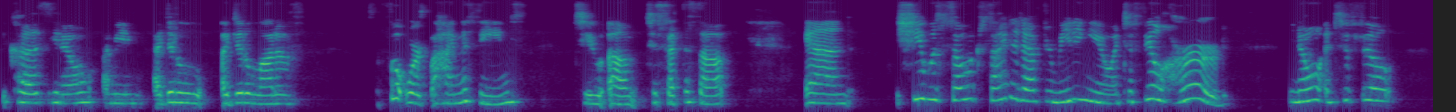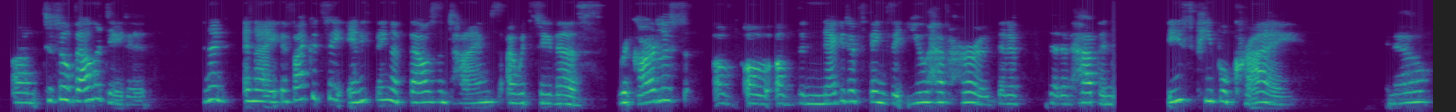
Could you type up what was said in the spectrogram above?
because you know i mean i did a i did a lot of footwork behind the scenes to um, to set this up. And she was so excited after meeting you and to feel heard you know and to feel um, to feel validated and I, and I if i could say anything a thousand times i would say this regardless of, of, of the negative things that you have heard that have that have happened these people cry you know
